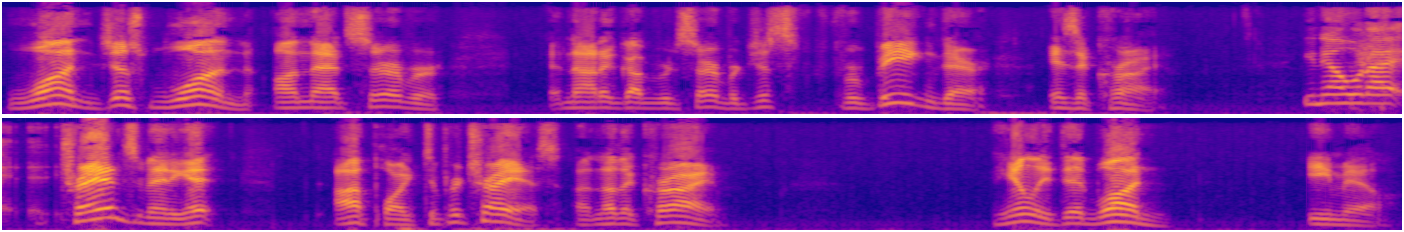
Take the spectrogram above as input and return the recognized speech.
One, just one on that server, not a government server, just for being there is a crime. You know what I? Transmitting it, I'll point to Petraeus, another crime. He only did one email.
